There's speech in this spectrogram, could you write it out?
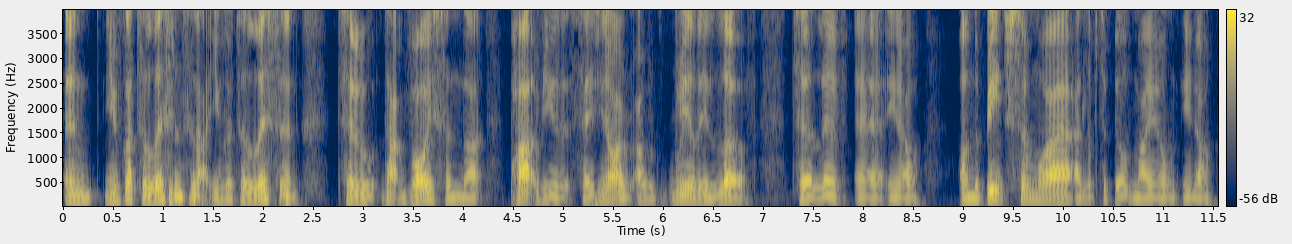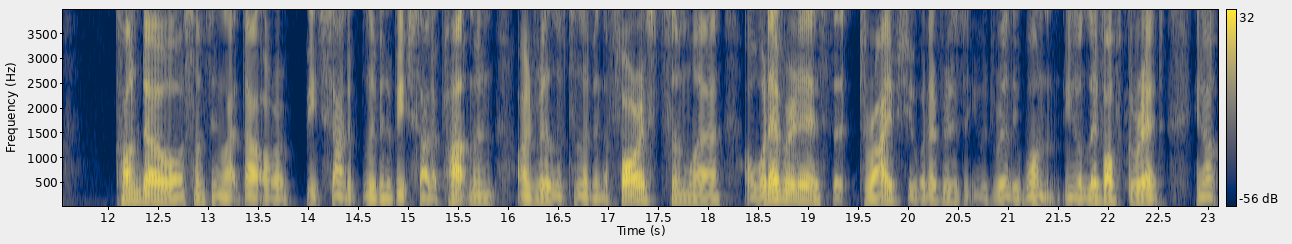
And you've got to listen to that. You've got to listen to that voice and that part of you that says, you know, I, I would really love to live, uh, you know, on the beach somewhere. I'd love to build my own, you know, condo or something like that, or a beachside, live in a beachside apartment, or I'd really love to live in the forest somewhere, or whatever it is that drives you, whatever it is that you would really want, you know, live off grid, you know,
